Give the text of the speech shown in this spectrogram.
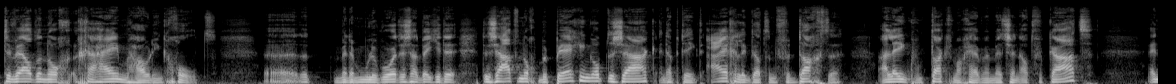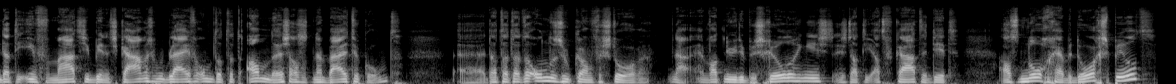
terwijl er nog geheimhouding gold. dat met een moeilijk woord is dat een beetje de, er zaten nog beperkingen op de zaak. En dat betekent eigenlijk dat een verdachte alleen contact mag hebben met zijn advocaat. En dat die informatie binnen kamers moet blijven, omdat het anders, als het naar buiten komt, uh, dat het het onderzoek kan verstoren. Nou, en wat nu de beschuldiging is, is dat die advocaten dit alsnog hebben doorgespeeld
